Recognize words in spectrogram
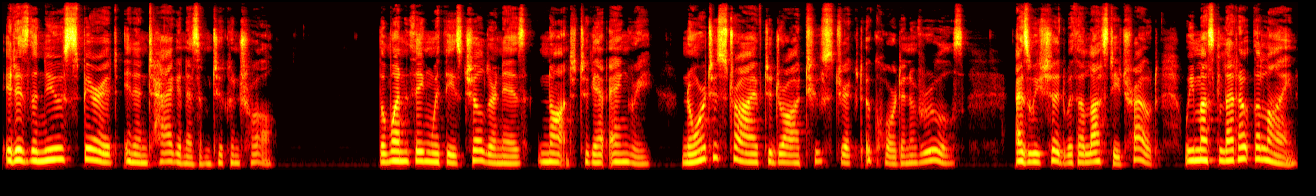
It is the new spirit in antagonism to control. The one thing with these children is not to get angry, nor to strive to draw too strict a cordon of rules. As we should with a lusty trout, we must let out the line,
